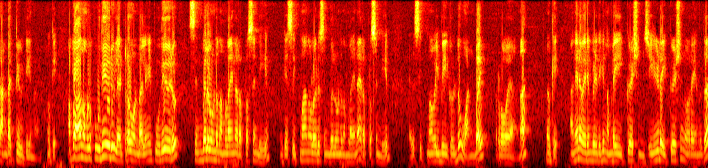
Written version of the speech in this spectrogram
കണ്ടക്ടിവിറ്റി എന്നാണ്. ഓക്കെ അപ്പോൾ ആ നമ്മൾ പുതിയൊരു ലെറ്റർ കൊണ്ട് അല്ലെങ്കിൽ പുതിയൊരു സിമ്പൽ കൊണ്ട് നമ്മൾ അതിനെ റെപ്രസെന്റ് ചെയ്യും. ഓക്കെ സിഗ്മ എന്നുള്ള ഒരു സിമ്പൽ കൊണ്ട് നമ്മൾ അതിനെ റെപ്രസെന്റ് ചെയ്യും. അതായത് sigma will be equal to one by rho ആണ്. ഓക്കെ അങ്ങനെ വരുമ്പോഴത്തേക്കും നമ്മുടെ ഇക്വേഷൻ ജിയുടെ ഇക്വേഷൻ എന്ന് പറയുന്നത്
